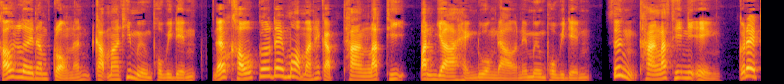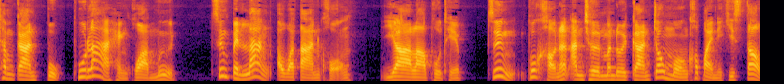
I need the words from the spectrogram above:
เขาเลยนำกล่องนั้นกลับมาที่เมืองโพวิเดนต์แล้วเขาก็ได้มอบมันให้กับทางลัทธิปัญญาแห่งดวงดาวในเมืองโพวิเดนต์ซึ่งทางลัทธินี้เองก็ได้ทำการปลุกผู้ล่าแห่งความมืด ซึ่งเป็นร่างอวตารของยาลาโพเทปซึ่งพวกเขานั้นอัญเชิญมันโดยการจ้องมองเข้าไปในคริสตัล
